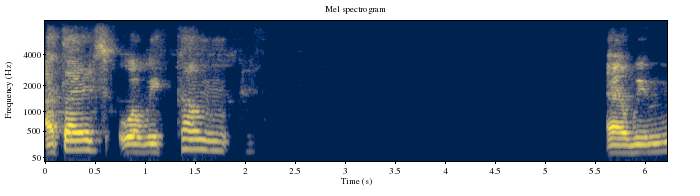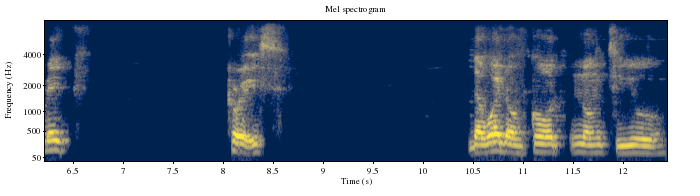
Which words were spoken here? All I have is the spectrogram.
at times when we come and we make grace, the word of God known to you,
